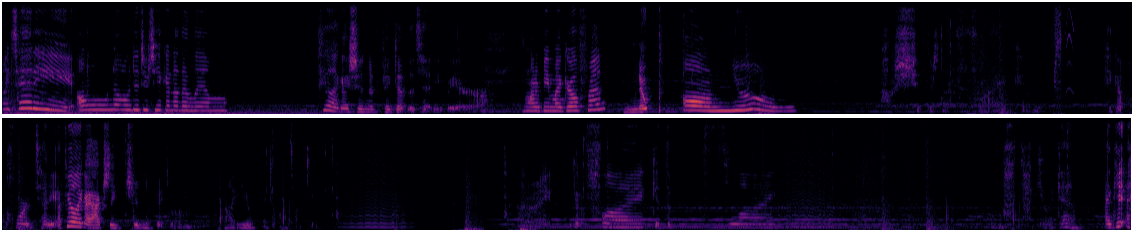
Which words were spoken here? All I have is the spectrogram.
My teddy! Oh no, did you take another limb? I feel like I shouldn't have picked up the teddy bear. Want to be my girlfriend? Nope. Oh no. Oh shoot, there's another fly. Okay, let me pick up poor teddy. I feel like I actually shouldn't have picked him. Not you. I don't want to talk to you. Alright, get a fly. Get the fly. Ah, not you again. I get...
